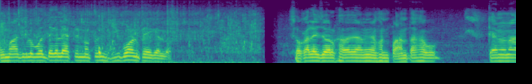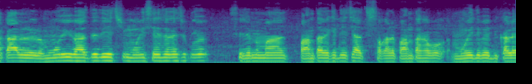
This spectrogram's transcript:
এই মাছগুলো বলতে গেলে একটা নতুন জীবন পেয়ে গেল। সকালে জল খাওয়ালে আমি এখন পান্তা খাব। কেননা কাল মুড়ি ভাজতে দিয়েছি, মুড়ি শেষ হয়ে গেছে পুরো। সেই জন্য মা পান্তা রেখে দিয়েছে, আজ সকালে পান্তা খাব। মুড়ি দেবে, বিকালে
